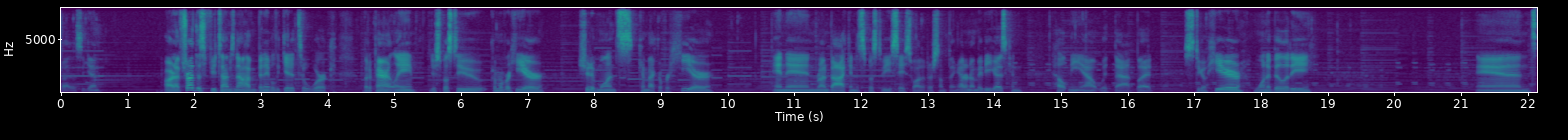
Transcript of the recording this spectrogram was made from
Try this again. Alright, I've tried this a few times now, haven't been able to get it to work. But apparently, you're supposed to come over here, shoot him once, come back over here, and then run back and it's supposed to be safe spotted or something. I don't know, maybe you guys can help me out with that. But just to go here, one ability, and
